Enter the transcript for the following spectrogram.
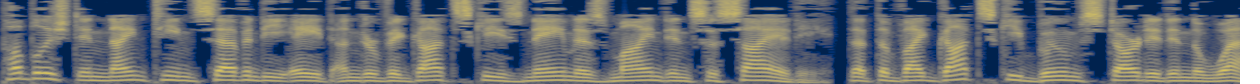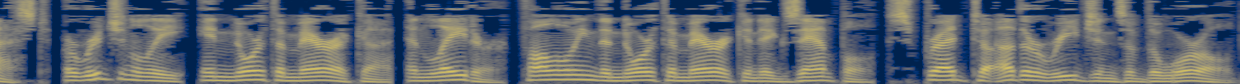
published in 1978 under Vygotsky's name as Mind in Society, that the Vygotsky boom started in the West, originally, in North America, and later, following the North American example, spread to other regions of the world.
